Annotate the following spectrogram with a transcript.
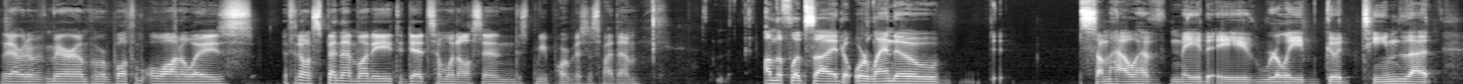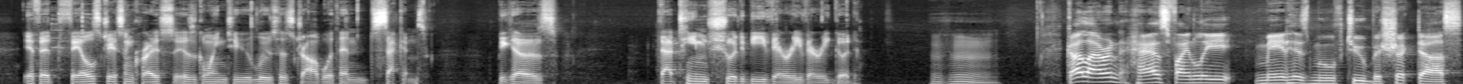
they got rid of Meram, who are both Wanaways. If they don't spend that money to get someone else in, this can be poor business by them. On the flip side, Orlando somehow have made a really good team that if it fails, Jason Kreis is going to lose his job within seconds because that team should be very, very good. Mm-hmm. Cyle Larin has finally made his move to Besiktas,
